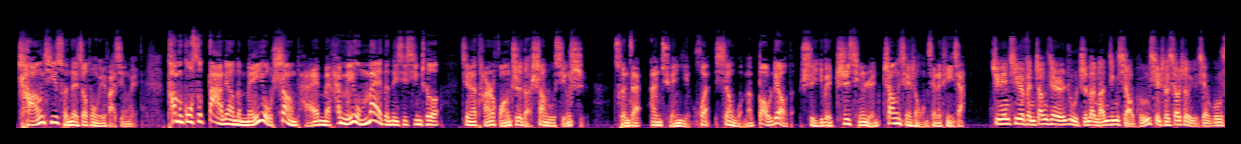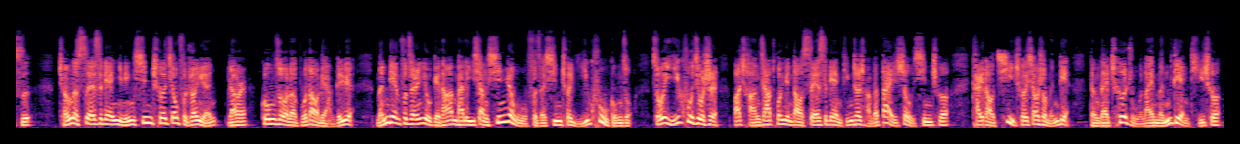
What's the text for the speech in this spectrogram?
长期存在交通违法行为，他们公司大量的没有上牌、没还没有卖的那些新车，竟然堂而皇之的上路行驶，存在安全隐患。向我们爆料的是一位知情人张先生，我们先来听一下。去年七月份，张先生入职了南京小鹏汽车销售有限公司，成了 4S 店一名新车交付专员。然而，工作了不到两个月，门店负责人又给他安排了一项新任务，负责新车移库工作。所谓移库，就是把厂家托运到 4S 店停车场的待售新车，开到汽车销售门店，等待车主来门店提车。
